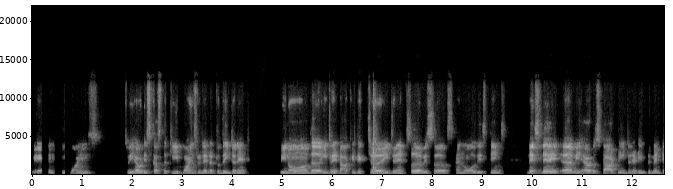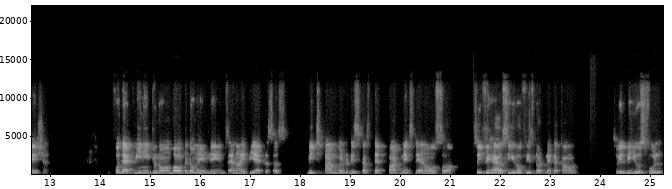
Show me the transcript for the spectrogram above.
Main points. So we have discussed the key points related to the internet we know the internet architecture, internet services, and all these things. Next day, uh, we have to start the internet implementation. For that, we need to know about the domain names and IP addresses, which I'm going to discuss that part next day. And also, so if you have zerofees.net account, so will be useful.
